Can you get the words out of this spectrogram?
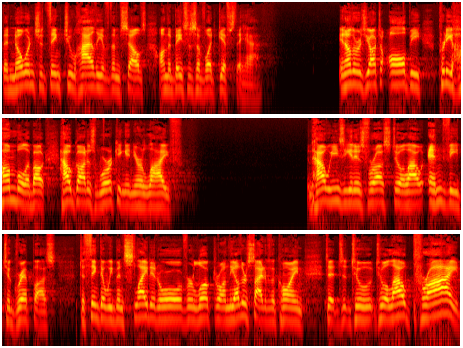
that no one should think too highly of themselves on the basis of what gifts they have. In other words, you ought to all be pretty humble about how God is working in your life and how easy it is for us to allow envy to grip us, to think that we've been slighted or overlooked, or on the other side of the coin, to, to, to, to allow pride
